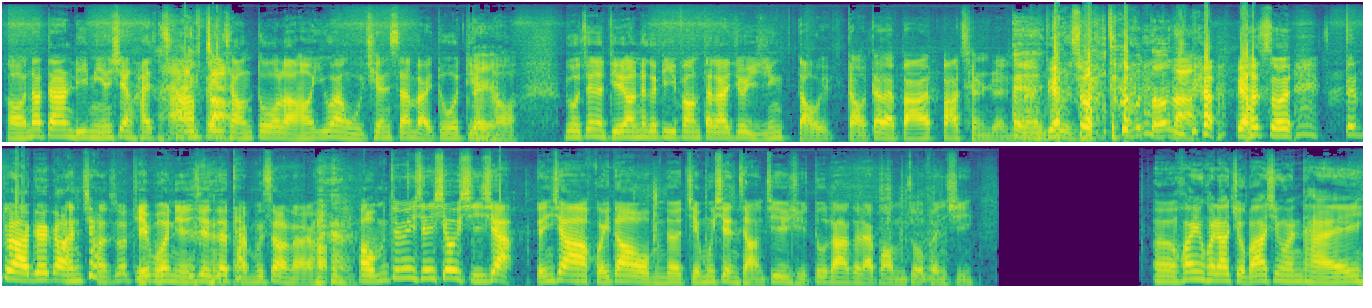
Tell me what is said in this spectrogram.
哦。那当然离年线还差非常多了哈，一万五千三百多点哈。如果真的跌到那个地方，大概就已经倒倒大概八八成人了。不要说差不多了，不 要不要说杜大哥刚刚讲说跌破年限再谈不上来哈。好，我们这边先休息一下，等一下回到我们的节目现场，继续请杜大哥来帮我们做分析。呃，欢迎回到九八新闻台。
